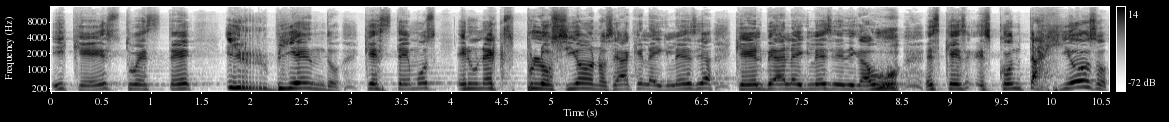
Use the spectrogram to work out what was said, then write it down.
y que esto esté hirviendo, que estemos en una explosión, o sea, que la iglesia, que Él vea la iglesia y diga, uh, es que es, es, contagioso,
